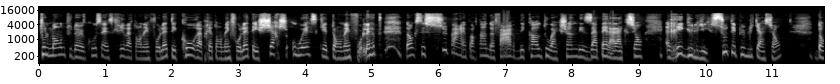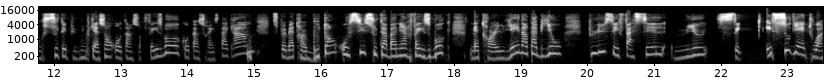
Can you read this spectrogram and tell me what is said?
tout le monde, tout d'un coup, s'inscrive à ton infolette et court après ton infolette et cherche où est-ce qu'est ton infolette. Donc, c'est super important de faire des call to action, des appels à l'action réguliers sous tes publications. Donc, sous tes publications, autant sur Facebook, autant sur Instagram. Tu peux mettre un bouton aussi sous ta bannière Facebook, mettre un lien dans ta bio. Plus c'est facile, mieux c'est. Et souviens-toi,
